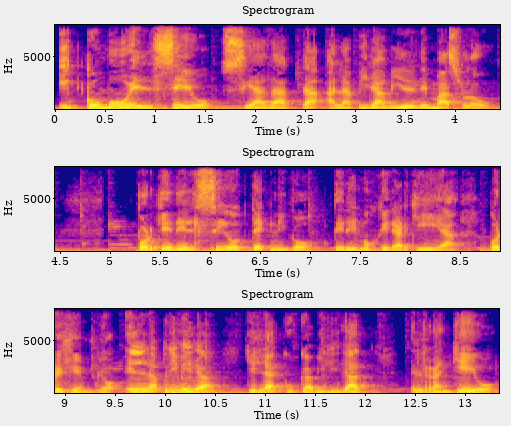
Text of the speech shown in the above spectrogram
y cómo el SEO se adapta a la pirámide de Maslow. Porque en el SEO técnico tenemos jerarquía. Por ejemplo, en la primera, que es la cucabilidad, el ranqueo,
